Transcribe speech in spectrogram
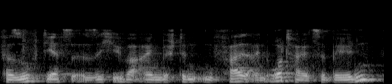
versucht jetzt, sich über einen bestimmten Fall ein Urteil zu bilden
